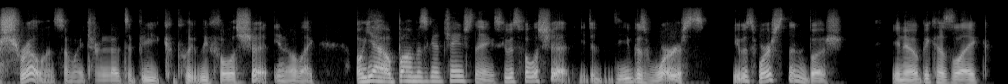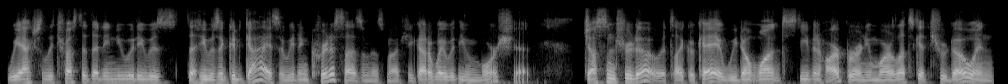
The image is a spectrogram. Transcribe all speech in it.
shrill in some way. Turned out to be completely full of shit. You know, like oh yeah, Obama's gonna change things. He was full of shit. He did. He was worse. He was worse than Bush you know, because like we actually trusted that he knew what he was that he was a good guy, so we didn't criticize him as much. He got away with even more shit. Justin Trudeau, it's like, okay, we don't want Stephen Harper anymore. Let's get Trudeau in.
